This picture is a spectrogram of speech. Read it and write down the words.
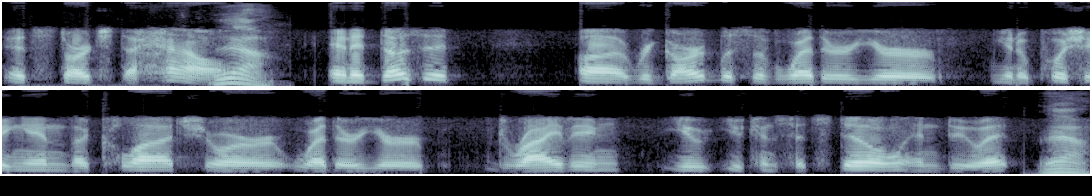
it starts to howl. Yeah. And it does it uh, regardless of whether you're you know pushing in the clutch or whether you're driving. You you can sit still and do it. Yeah.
